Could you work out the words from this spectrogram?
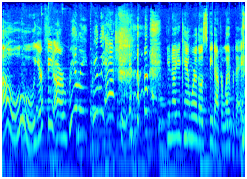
Oh, your feet are really, really ashy. you know you can't wear those feet after Labor Day.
